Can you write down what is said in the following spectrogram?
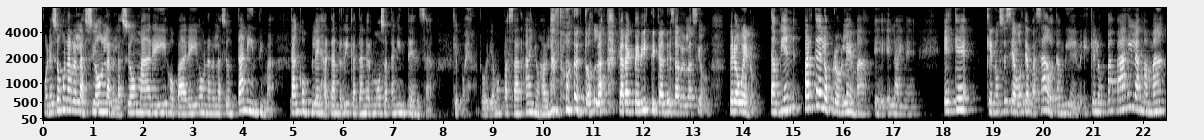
Por eso es una relación, la relación madre-hijo, padre-hijo, una relación tan íntima, tan compleja, tan rica, tan hermosa, tan intensa, que pues podríamos pasar años hablando de todas las características de esa relación. Pero bueno, también parte de los problemas, eh, Elaine, es que, que no sé si a vos te ha pasado también, es que los papás y las mamás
